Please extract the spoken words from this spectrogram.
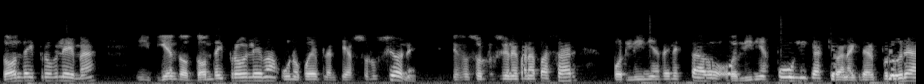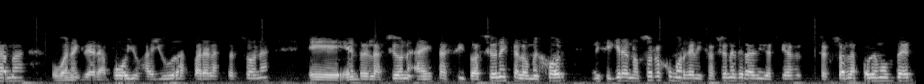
dónde hay problemas y viendo dónde hay problemas uno puede plantear soluciones. Y esas soluciones van a pasar por líneas del Estado o líneas públicas que van a crear programas o van a crear apoyos, ayudas para las personas eh, en relación a estas situaciones que a lo mejor ni siquiera nosotros como organizaciones de la diversidad sexual las podemos ver,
